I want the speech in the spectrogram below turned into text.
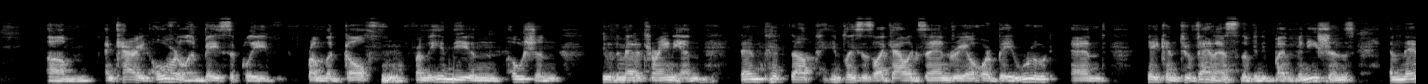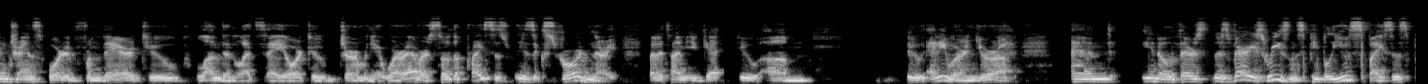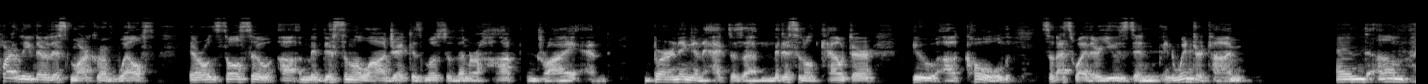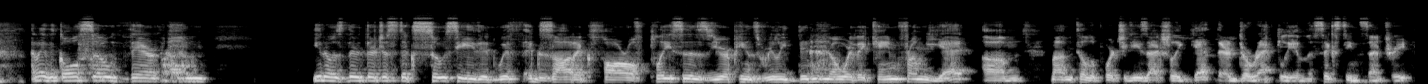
um, and carried overland basically from the Gulf from the Indian Ocean to the Mediterranean, then picked up in places like Alexandria or Beirut and taken to Venice the, by the Venetians, and then transported from there to London, let's say, or to Germany or wherever. So the price is, is extraordinary by the time you get to um, to anywhere in Europe. And you know, there's there's various reasons people use spices. Partly they're this marker of wealth. There's also a medicinal logic, as most of them are hot and dry and burning and act as a medicinal counter to uh, cold. So that's why they're used in in wintertime. And um, and I think also they're um, you know they're they're just associated with exotic, far off places. Europeans really didn't know where they came from yet, um, not until the Portuguese actually get there directly in the 16th century.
